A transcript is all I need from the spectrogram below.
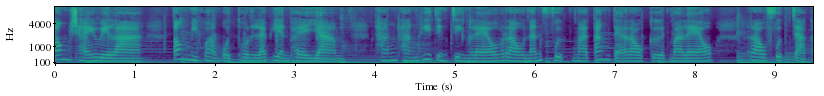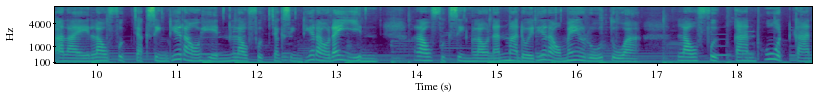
ต้องใช้เวลา ต้องมีความอดทนและเพียรพยายาม ทั้งๆทที่จริงๆ แล้วเรานั้นฝึกมาตั้งแต่เราเกิดมาแล้ว เราฝึกจากอะไร เราฝึกจากสิ่งที่เราเห็น เราฝึกจากสิ่งที่เราได้ยิน เราฝึกสิ่งเหล่านั้นมาโดยที่เราไม่รู้ตัว เราฝึกการพูดการ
